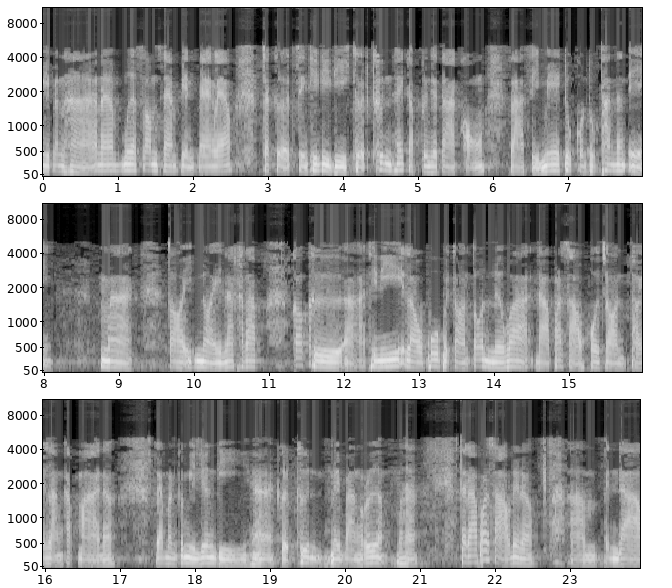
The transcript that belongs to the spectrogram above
มีปัญหานะเมื่อซ่อมแซมเปลี่ยนแปลงแล้ว จะเกิดสิ่งที่ดีๆ เกิดขึ้นให้กับดวงชะตาของราศีเมษทุกคนทุกท่านนั่นเอง มากต่ออีกหน่อยนะครับ ก็คืออทีนี้เราพูดไปตอนต้นเนื้อว่าดาวพระเสาร์โคจรถอยหลังกลับมาเนะแล้วมันก็มีเรื่องดีนะฮะเกิดขึ้นในบางเรื่องนะฮะแต่ดาวพระเสาร์เนี่ยเนาะเป็นดาว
